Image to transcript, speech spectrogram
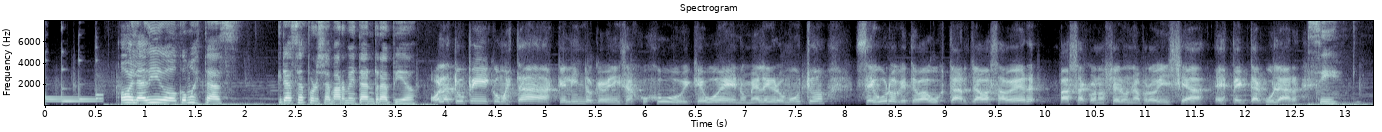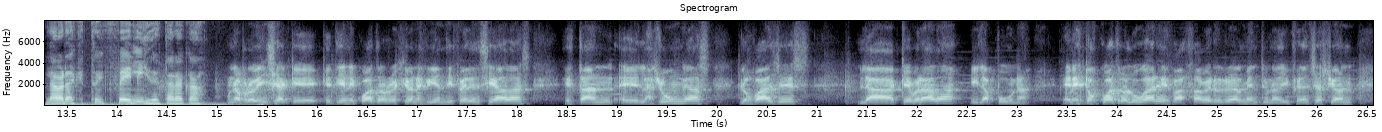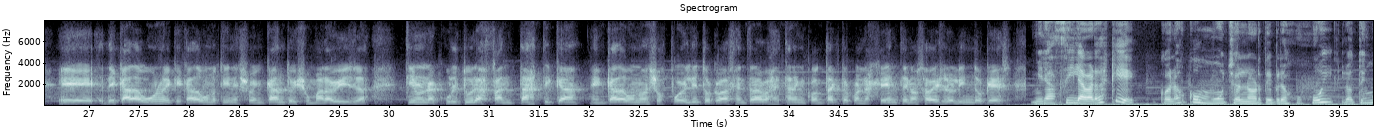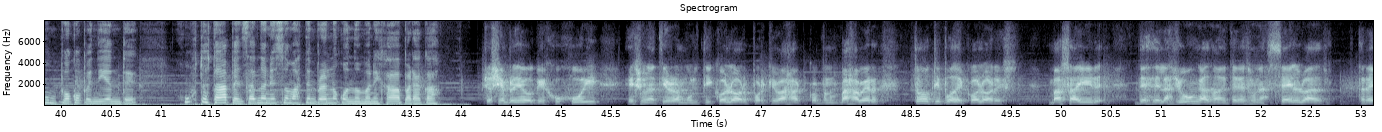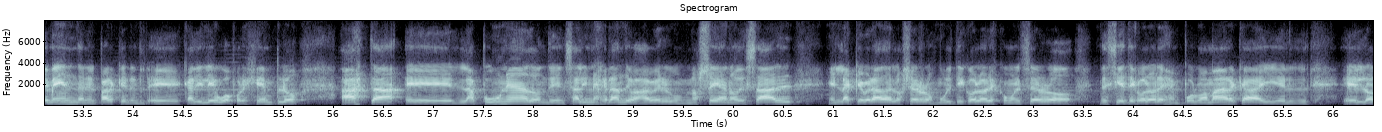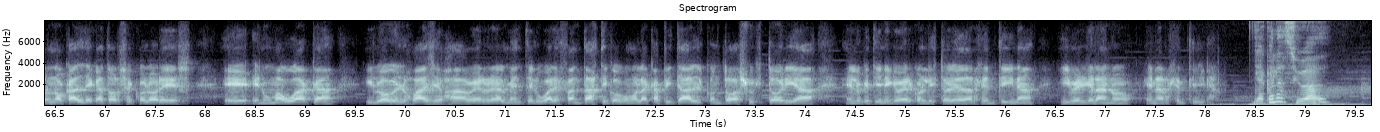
Hola Diego, ¿cómo estás? Gracias por llamarme tan rápido. Hola Tupi, ¿cómo estás? Qué lindo que venís a Jujuy, qué bueno, me alegro mucho. Seguro que te va a gustar, ya vas a ver, vas a conocer una provincia espectacular. Sí, la verdad es que estoy feliz de estar acá. Una provincia que, que tiene cuatro regiones bien diferenciadas. Están eh, las yungas, los valles, la quebrada y la puna. En estos cuatro lugares vas a ver realmente una diferenciación eh, de cada uno y que cada uno tiene su encanto y su maravilla. Tiene una cultura fantástica. En cada uno de esos pueblitos que vas a entrar vas a estar en contacto con la gente. No sabes lo lindo que es. Mira, sí, la verdad es que conozco mucho el norte, pero Jujuy lo tengo un poco pendiente. Justo estaba pensando en eso más temprano cuando manejaba para acá. Yo siempre digo que Jujuy es una tierra multicolor porque vas a, vas a ver todo tipo de colores. Vas a ir desde las yungas, donde tenés una selva tremenda en el Parque eh, Calilegua, por ejemplo, hasta eh, La Puna, donde en Salinas Grandes vas a ver un océano de sal, en la quebrada los cerros multicolores, como el cerro de siete colores en Purmamarca y el, el hornocal de 14 colores eh, en Humahuaca, y luego en los valles vas a ver realmente lugares fantásticos como la capital, con toda su historia en lo que tiene que ver con la historia de Argentina y Belgrano en Argentina. ¿Y acá en la ciudad?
